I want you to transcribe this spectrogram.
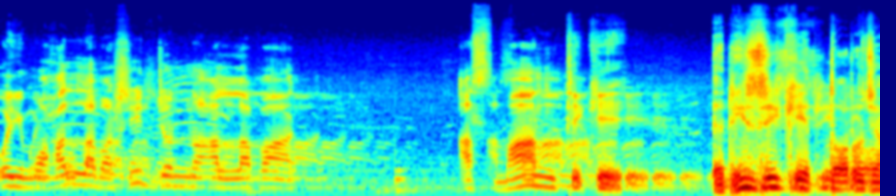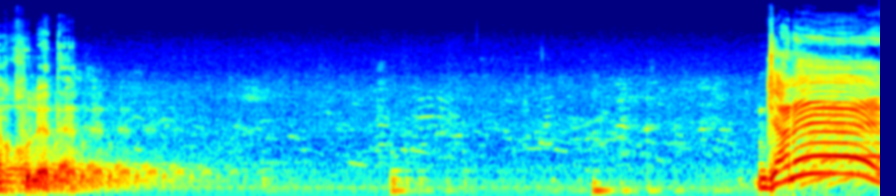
ওই মহল্লাবাসীর জন্য আল্লাহ পাক আসমান থেকে রিজিকের দরজা খুলে দেন। জানেন?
